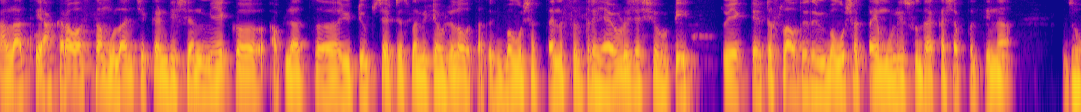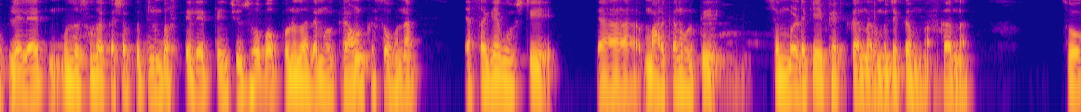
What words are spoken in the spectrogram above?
काल रात्री अकरा वाजता मुलांची कंडिशन मी एक आपल्याच युट्यूब स्टेटसला मी ठेवलेला होता. तुम्ही बघू शकता नसेल तर ह्या व्हिडिओच्या शेवटी तो एक स्टेटस लावतोय तुम्ही बघू शकता मुलीसुद्धा कशा पद्धतीनं झोपलेल्या आहेत. मुलंसुद्धा कशा पद्धतीनं बसलेले आहेत. त्यांची झोप अपूर्ण झाल्यामुळे ग्राउंड कसं होणार? या सगळ्या गोष्टी त्या मार्कांवरती शंभर टक्के इफेक्ट करणार म्हणजे कम करणार. सो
